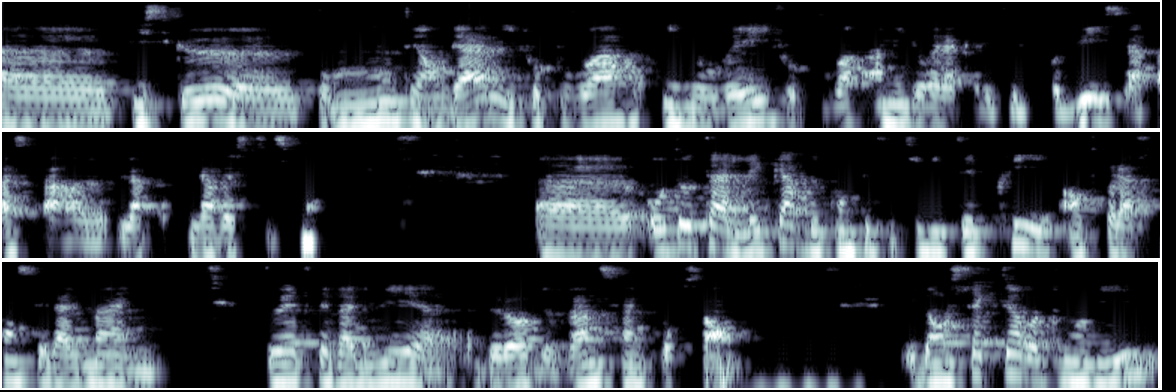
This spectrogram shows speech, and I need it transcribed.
euh, puisque euh, pour monter en gamme, il faut pouvoir innover, il faut pouvoir améliorer la qualité du produit, et ça passe par euh, l'investissement. au total, l'écart de compétitivité prix entre la France et l'Allemagne peut être évalué de l'ordre de 25%. Et dans le secteur automobile,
